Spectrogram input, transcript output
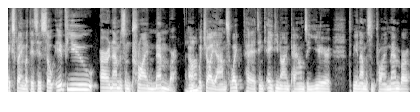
explain what this is. So, if you are an Amazon Prime member, uh, Uh-huh. which I am, so I pay I think eighty nine pounds a year to be an Amazon Prime member.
